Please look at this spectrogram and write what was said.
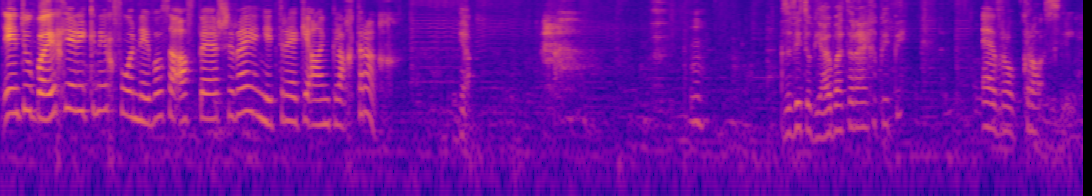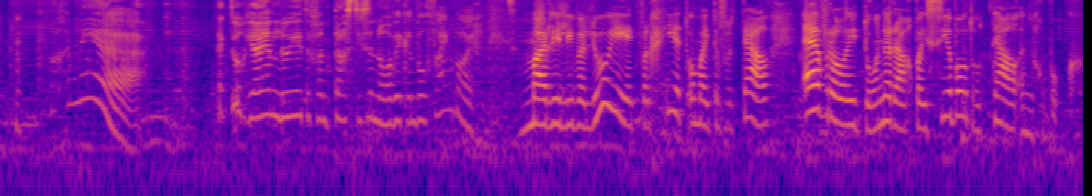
En toe buig jy die knie voor Neville se afpersery en jy trek die aanklag terug. Ja. Hm. As dit op jou battery gepiepie? Avril Crossley. Ag nee. Ek dink jy en Louie het 'n fantastiese naweek in Dolfynbaai geniet. Maar die liewe Louie het vergeet om my te vertel Avril het donderdag by Seebold Hotel ingeboek.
